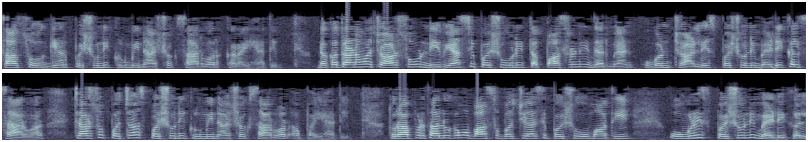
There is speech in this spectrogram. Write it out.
સાતસો અગિયાર પશુની કૃમિનાશક સારવાર કરાઈ હતી. નખત્રાણામાં ચારસો નેવ્યાસી પશુઓની તપાસણી દરમિયાન ઓગણચાલીસ પશુની મેડિકલ સારવાર, ચારસો પચાસ પશુની કૃમિનાશક સારવાર અપાઈ હતી. તો રાપર તાલુકામાં પાંચસો પચ્યાસી પશુઓમાંથી ઓગણીસ પશુની મેડિકલ,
